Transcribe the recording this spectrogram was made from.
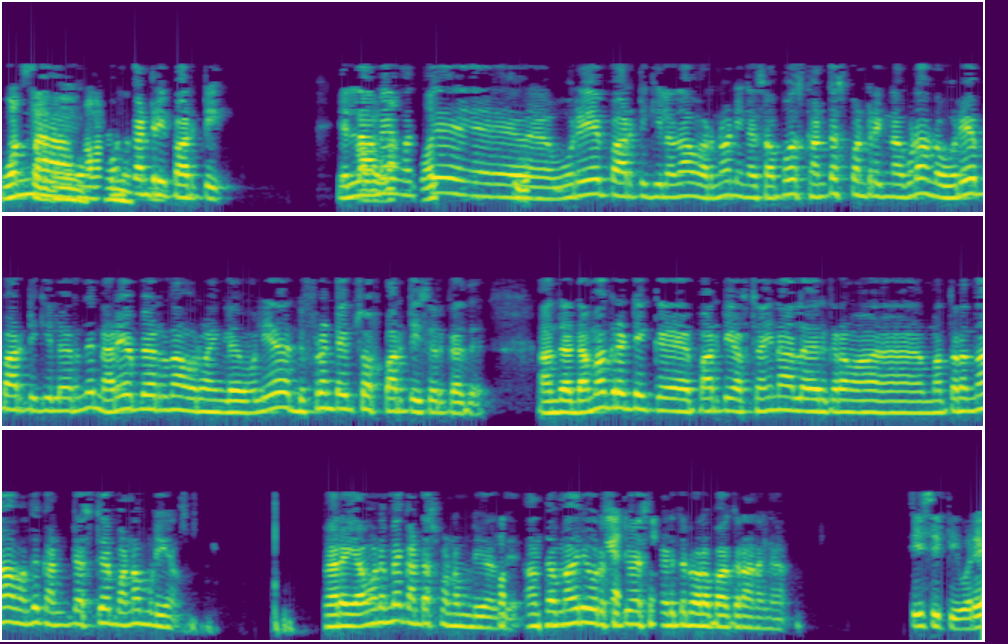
ஒன் ஒன் கண்ட்ரி பார்ட்டி எல்லாமே வந்து ஒரே பார்ட்டி கீழ தான் வரணும். நீங்க சப்போஸ் கண்டெஸ்ட் பண்றீங்கன்னா கூட அந்த ஒரே பார்ட்டி கீழ இருந்து நிறைய பேர் தான் வருவாங்களே ஒழிய டிஃப்ரெண்ட் டைப்ஸ் ஆஃப் பார்ட்டிஸ் இருக்காது. அந்த டெமோக்ராட்டிக் பார்ட்டி ஆஃப் சைனால இருக்கிற மாத்திரம் தான் வந்து கண்டெஸ்டே பண்ண முடியும். வேற எவனுமே கண்டெஸ்ட் பண்ண முடியாது. அந்த மாதிரி ஒரு சுச்சுவேஷன் எடுத்துட்டு வர பாக்குறானுங்க. சிசிபி ஒரே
